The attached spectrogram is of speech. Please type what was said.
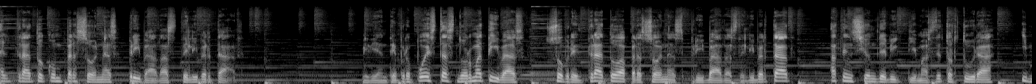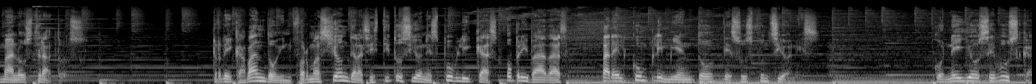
al trato con personas privadas de libertad. Mediante propuestas normativas sobre el trato a personas privadas de libertad, atención de víctimas de tortura y malos tratos recabando información de las instituciones públicas o privadas para el cumplimiento de sus funciones. Con ello se busca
